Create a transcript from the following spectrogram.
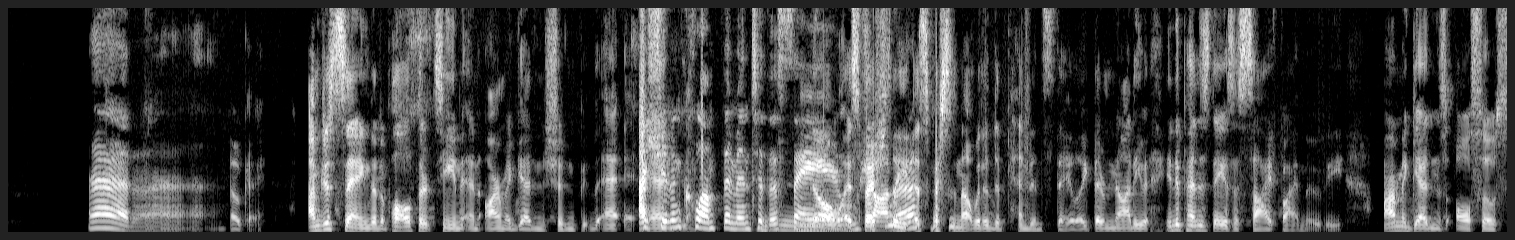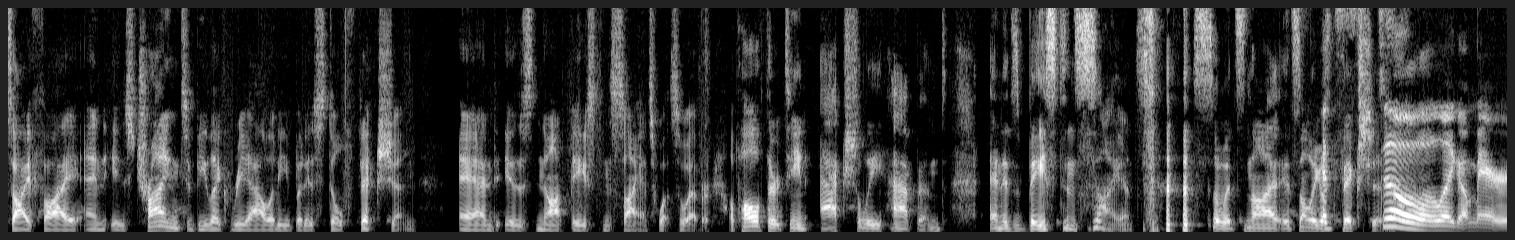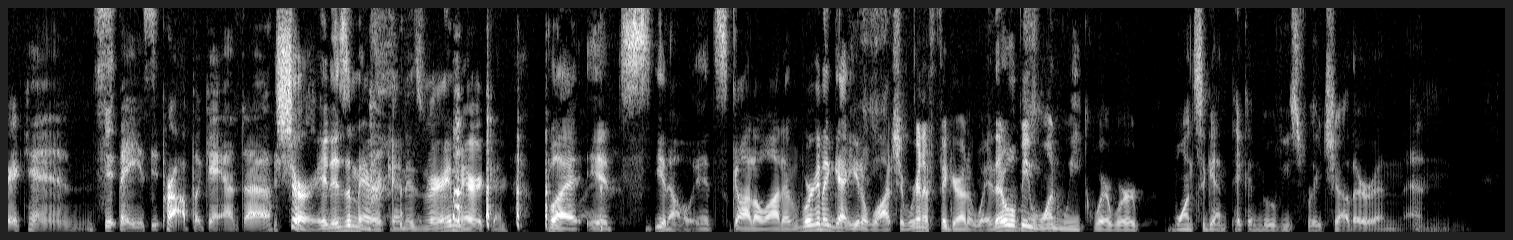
I don't know. Okay. I'm just saying that Apollo 13 and Armageddon shouldn't be. a- I and- shouldn't clump them into the same. No, especially genre. especially not with Independence Day. Like they're not even. Independence Day is a sci-fi movie. Armageddon's also sci-fi and is trying to be like reality, but is still fiction and is not based in science whatsoever. Apollo 13 actually happened, and it's based in science, so it's not. It's not like a fiction. still like American It- space it- propaganda. Sure, it is American. It's very American, but it's you know it's got a lot of. We're gonna get you to watch it. We're gonna figure out a way. There will be one week where we're once again picking movies for each other and and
